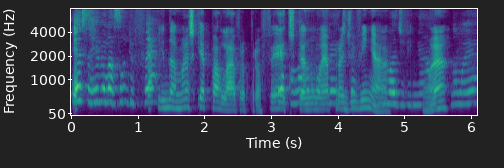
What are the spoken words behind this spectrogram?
Essa revelação de fé. Ainda mais que a palavra profética, é a palavra não é para adivinhar. Não adivinhar. Não é? Não é.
